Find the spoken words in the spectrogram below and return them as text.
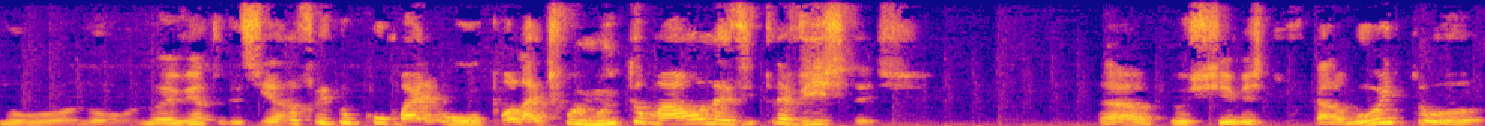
no, no, no evento desse ano foi que o, combine, o Polite foi muito mal nas entrevistas. Né? Os times ficaram muito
